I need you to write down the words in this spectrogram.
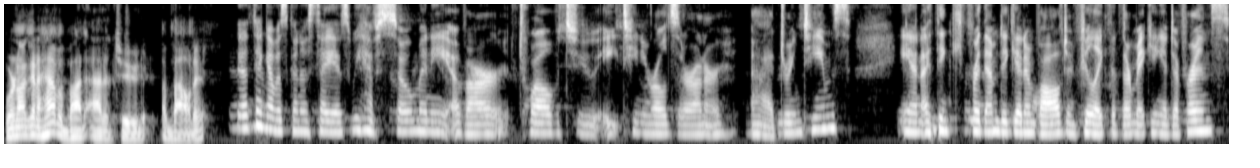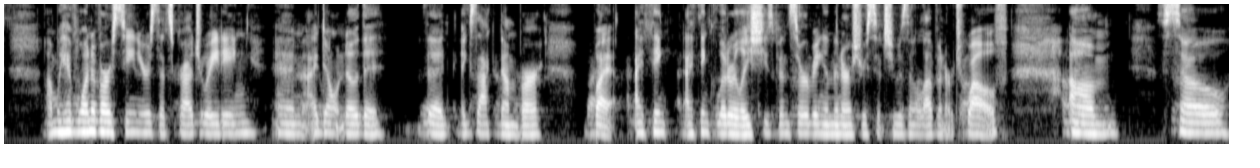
We're not going to have a bad attitude about it. The other thing I was going to say is we have so many of our 12 to 18 year olds that are on our uh, dream teams. And I think for them to get involved and feel like that they're making a difference, um, we have one of our seniors that's graduating, and I don't know the the exact number, but I think I think literally she's been serving in the nursery since she was 11 or 12. Um, so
